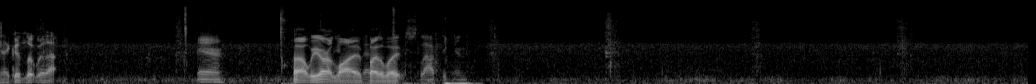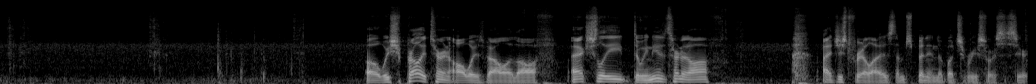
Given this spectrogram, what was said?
Yeah, good luck with that. Yeah. Uh, we are live, by the way. Slapped again. Oh, we should probably turn always valid off. Actually, do we need to turn it off? I just realized I'm spending a bunch of resources here.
